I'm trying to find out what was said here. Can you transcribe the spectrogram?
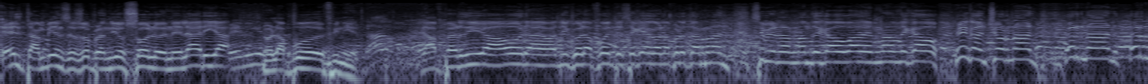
Él también se sorprendió solo en el área. No la pudo definir. La perdía ahora Nicolás Fuentes. Se queda con la pelota Hernán. Se viene Hernán Delgado. Va de Hernán Delgado. Enganchó Hernán. Hernán. Hernán.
